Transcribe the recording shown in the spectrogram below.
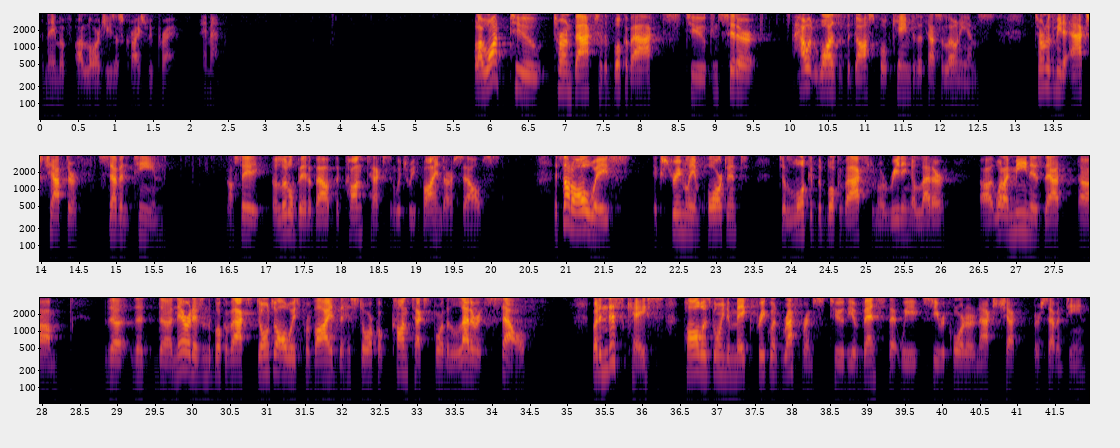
In the name of our Lord Jesus Christ, we pray. Amen. Well, I want to turn back to the book of Acts to consider how it was that the gospel came to the Thessalonians. Turn with me to Acts chapter 17, and I'll say a little bit about the context in which we find ourselves. It's not always extremely important to look at the book of Acts when we're reading a letter. Uh, what I mean is that um, the, the, the narratives in the book of Acts don't always provide the historical context for the letter itself. But in this case, Paul is going to make frequent reference to the events that we see recorded in Acts chapter 17.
